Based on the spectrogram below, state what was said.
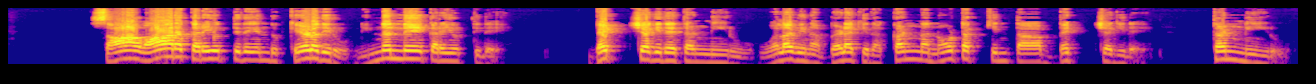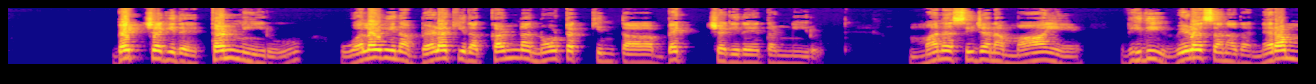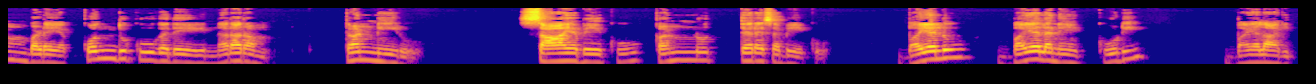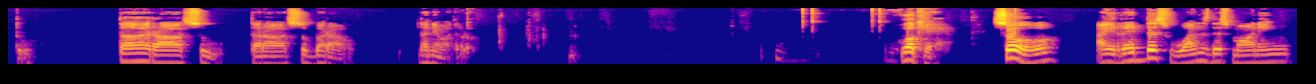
ಸಾವಾರ ಕರೆಯುತ್ತಿದೆ ಎಂದು ಕೇಳದಿರು, ನಿನ್ನನ್ನೇ ಕರೆಯುತ್ತಿದೆ. ಬೆಚ್ಚಗಿದೆ ತಣ್ಣೀರು, ಒಲವಿನ ಬೆಳಕಿದ ಕಣ್ಣ ನೋಟಕ್ಕಿಂತ ಬೆಚ್ಚಗಿದೆ ತಣ್ಣೀರು. ಬೆಚ್ಚಗಿದೆ ತಣ್ಣೀರು. ಒಲವಿನ ಬೆಳಕಿದ ಕಣ್ಣ ನೋಟಕ್ಕಿಂತ ಬೆಚ್ಚಗಿದೆ ತಣ್ಣೀರು. ಮನಸಿಜನ ಮಾಯೆ, ವಿಧಿ ವಿಳಸನದ ನೆರಂಬಡೆಯ ಕೊಂದು ಕೂಗದೆ ನರರಂ ತಣ್ಣೀರು. ಸಾಯಬೇಕು, ಕಣ್ಣು ತೆರೆಸಬೇಕು. ಬಯಲು ಬಯಲನೆ ಕೂಡಿ ಬಯಲಾಗಿತ್ತು. ತರಾಸು ತರಾ ಸುಬ್ಬರಾವ್ ಧನ್ಯವಾದಗಳು. Okay, so I read this once this morning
